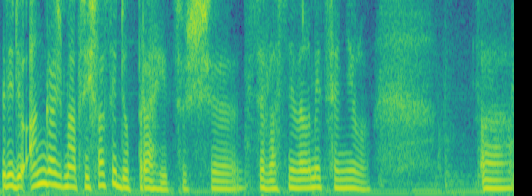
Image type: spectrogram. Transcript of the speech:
Tedy do angažma přišla si do Prahy, což eh, se vlastně velmi cenilo. Uh,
